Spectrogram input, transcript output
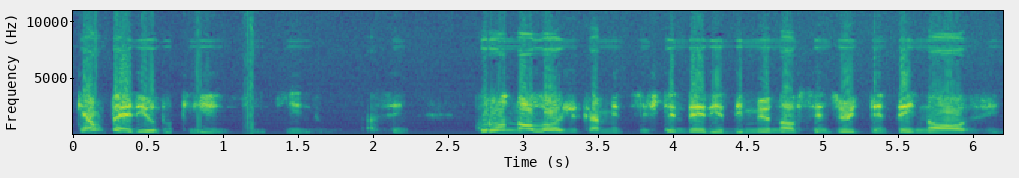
que é um período que, que, que assim, cronologicamente se estenderia de 1989,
